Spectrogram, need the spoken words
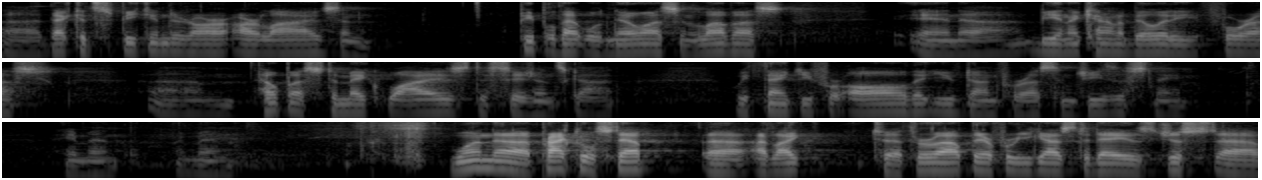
uh, that could speak into our, our lives and people that will know us and love us and uh, be an accountability for us. Um, help us to make wise decisions, God. We thank you for all that you've done for us in Jesus' name. Amen. Amen. One uh, practical step uh, I'd like to throw out there for you guys today is just uh,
